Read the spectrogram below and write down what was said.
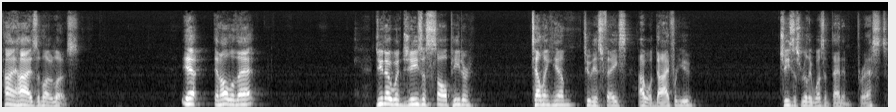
high highs and low lows. Yet, in all of that, do you know when Jesus saw Peter telling him to his face, I will die for you? Jesus really wasn't that impressed.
